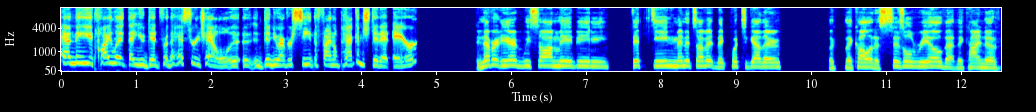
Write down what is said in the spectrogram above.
And the pilot that you did for the History Channel, uh, uh, did you ever see the final package? Did it air? It never aired. We saw maybe 15 minutes of it. They put together, they call it a sizzle reel that they kind of,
